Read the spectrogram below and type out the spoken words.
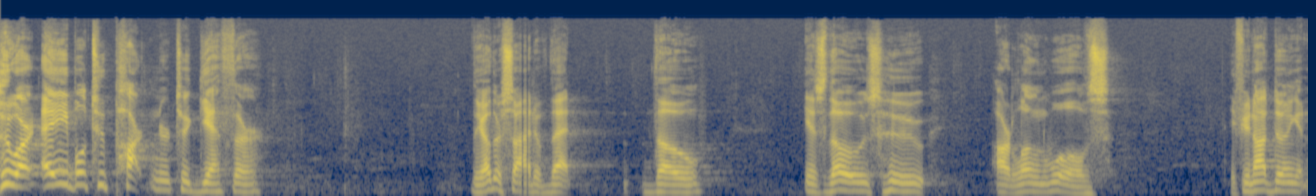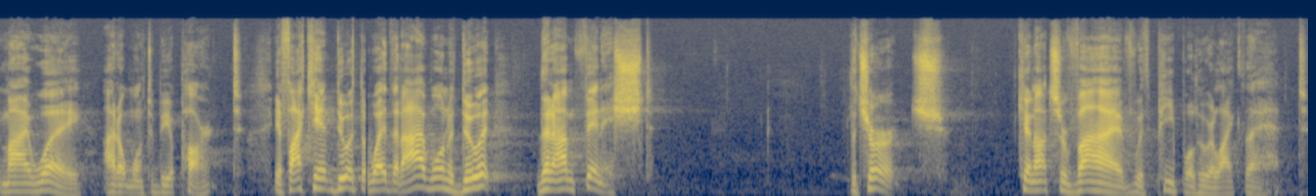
who are able to partner together. The other side of that, though, is those who are lone wolves. If you're not doing it my way, I don't want to be a part. If I can't do it the way that I want to do it, then I'm finished. The church cannot survive with people who are like that.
